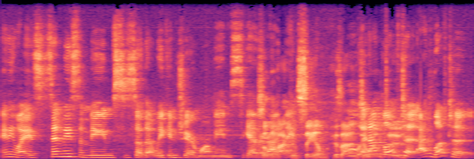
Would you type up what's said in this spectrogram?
Anyways, send me some memes so that we can share more memes together. So that I, think. can see them because I Ooh, enjoy and I'd them love too. to. I'd love to.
